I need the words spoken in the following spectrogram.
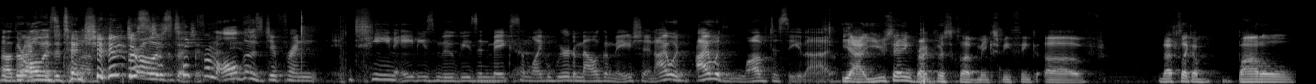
Uh, they're all in detention. they're just all in just take detention. from all those different teen 80s movies and make some like weird amalgamation. I would I would love to see that. yeah, you saying Breakfast Club makes me think of that's like a bottle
